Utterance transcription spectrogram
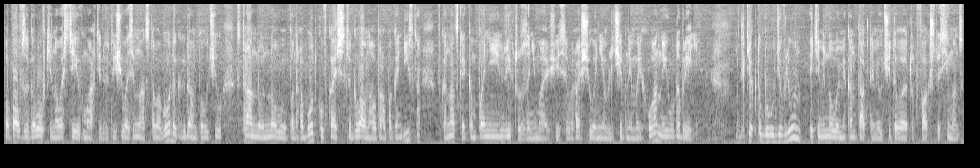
попал в заголовки новостей в марте 2018 года, когда он получил странную новую подработку в качестве главного пропагандиста в канадской компании Invictus, занимающейся выращиванием лечебной марихуаны и удобрений. Для тех, кто был удивлен этими новыми контактами, учитывая тот факт, что Симмонс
